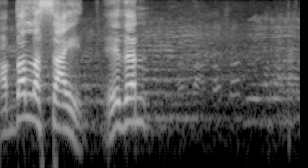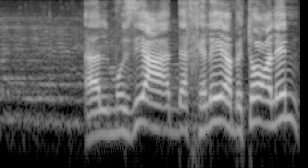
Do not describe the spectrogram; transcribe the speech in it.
عبد الله السعيد اذا المذيعة الداخلية بتعلن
